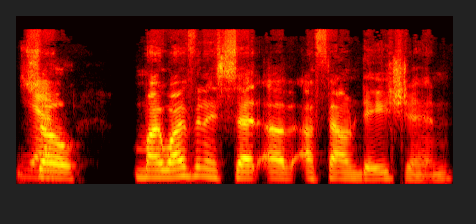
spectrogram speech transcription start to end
yeah. so my wife and i set a, a foundation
